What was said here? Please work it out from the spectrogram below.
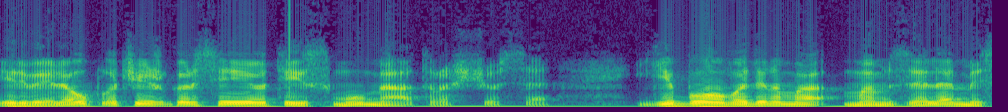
ir vėliau plačiai išgarsėjo teismų metraščiuose. Ji buvo vadinama mamzelemis.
